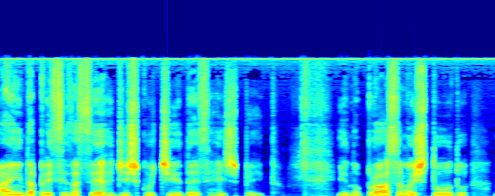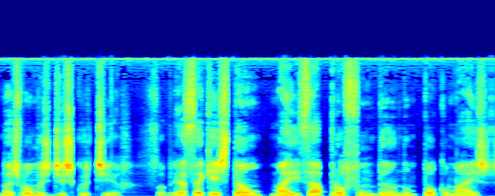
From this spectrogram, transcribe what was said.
ainda precisa ser discutida a esse respeito. E no próximo estudo nós vamos discutir sobre essa questão, mas aprofundando um pouco mais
